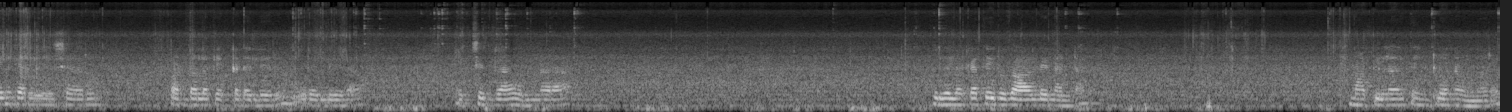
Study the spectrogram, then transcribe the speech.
ఏం కర్రీ చేశారు? పంటలకు ఎక్కడ వెళ్ళారు? ఊరు వెళ్ళారా? వచ్చిండ్రా? ఉన్నారా? పిల్లలకైతే ఈరోజు హాలిడేనంట మా పిల్లలతో ఇంట్లోనే ఉన్నారు.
